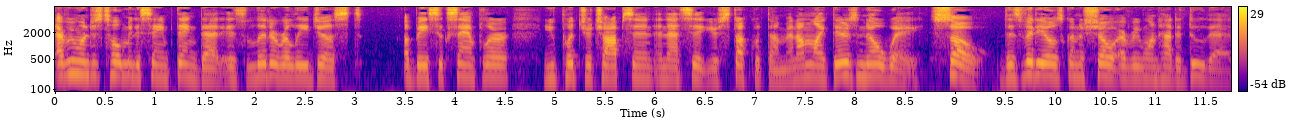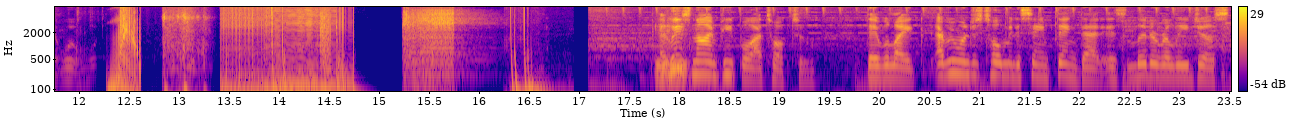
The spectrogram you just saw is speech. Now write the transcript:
Everyone just told me the same thing that it's literally just a basic sampler. You put your chops in, and that's it. You're stuck with them. And I'm like, there's no way. So this video is going to show everyone how to do that. At least nine people I talked to, they were like, everyone just told me the same thing. That it's literally just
